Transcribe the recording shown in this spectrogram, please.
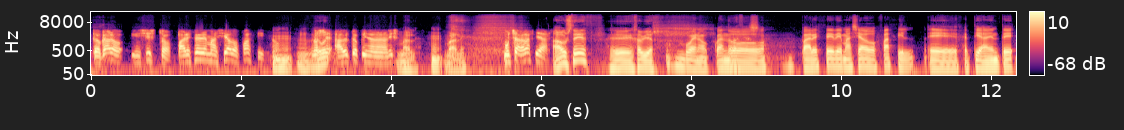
pero claro, insisto, parece demasiado fácil, ¿no? No sé, a ver qué opina el analista. Vale, vale. Muchas gracias. A usted, eh, Javier. Bueno, cuando parece demasiado fácil, eh, efectivamente,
